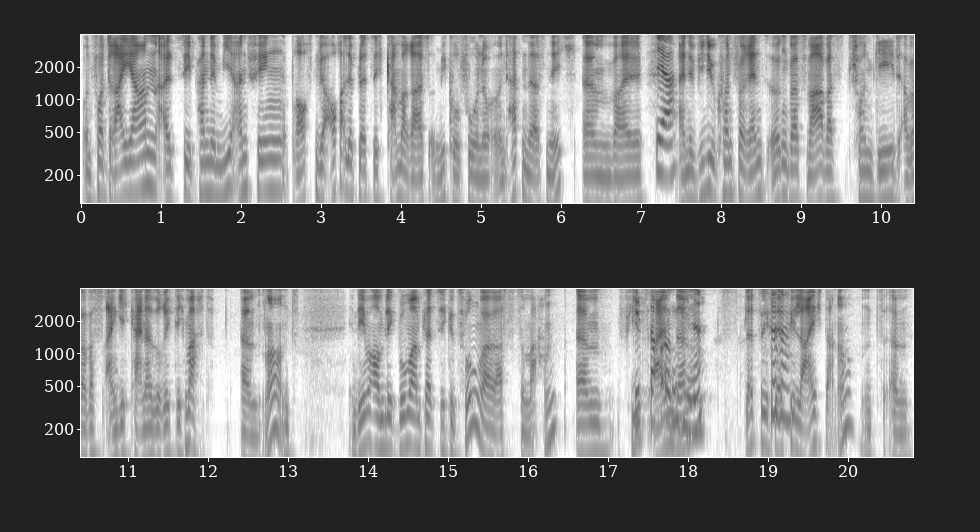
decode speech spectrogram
Und vor drei Jahren, als die Pandemie anfing, brauchten wir auch alle plötzlich Kameras und Mikrofone und hatten das nicht, ähm, weil ja. eine Videokonferenz irgendwas war, was schon geht, aber was eigentlich keiner so richtig macht. Ähm, ne? Und in dem Augenblick, wo man plötzlich gezwungen war, was zu machen, ähm, fiel es einem dann ne? plötzlich sehr viel leichter. Ne? Und ähm,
